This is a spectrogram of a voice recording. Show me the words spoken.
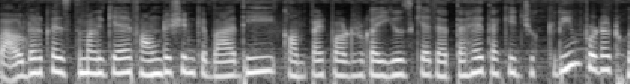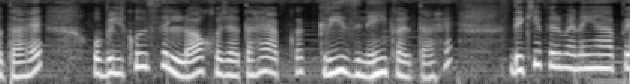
पाउडर का इस्तेमाल किया है। फाउंडेशन के बाद ही कॉम्पैक्ट पाउडर का यूज़ किया जाता है, ताकि जो क्रीम प्रोडक्ट होता है, वो बिल्कुल से लॉक हो जाता है, आपका क्रीज नहीं करता है। देखिए, फिर मैंने यहाँ पे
